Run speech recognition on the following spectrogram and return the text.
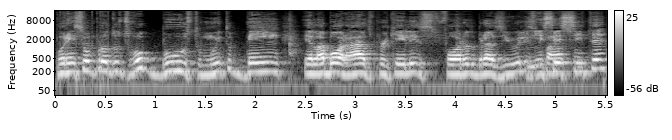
Porém, são produtos robustos, muito bem elaborados, porque eles, fora do Brasil, eles Necessita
